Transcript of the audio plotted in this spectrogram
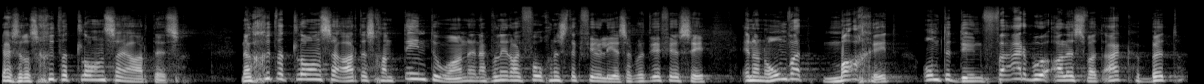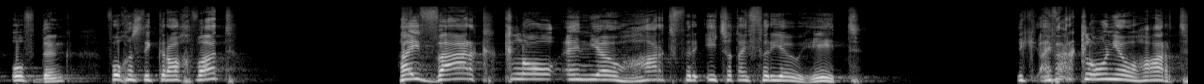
Dis dit is goed wat klaar in sy hart is. Nou goed wat klaar in sy hart is gaan 10 to 1 en ek wil net daai volgende stuk vir jou lees. Ek wil dit weer vir jou sê en aan hom wat mag het om te doen ver bo alles wat ek bid of dink volgens die krag wat Hy werk klaar in jou hart vir iets wat hy vir jou het. Die, hy werk klaar in jou hart.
